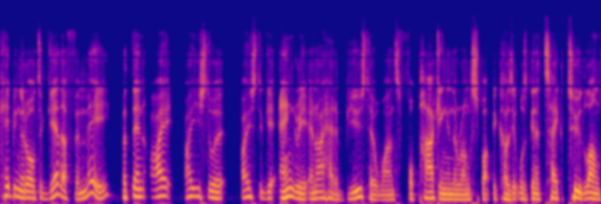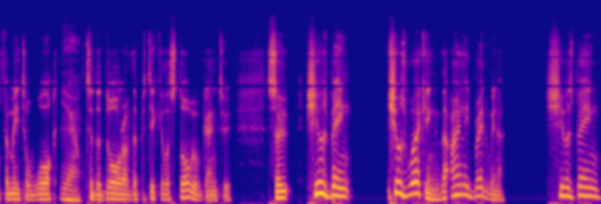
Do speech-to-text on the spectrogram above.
keeping it all together for me. But then I, I used to, I used to get angry, and I had abused her once for parking in the wrong spot because it was going to take too long for me to walk Yeah. to the door of the particular store we were going to. So she was being, she was working, the only breadwinner. She was being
